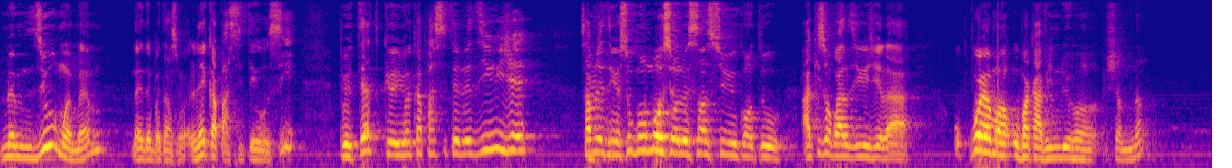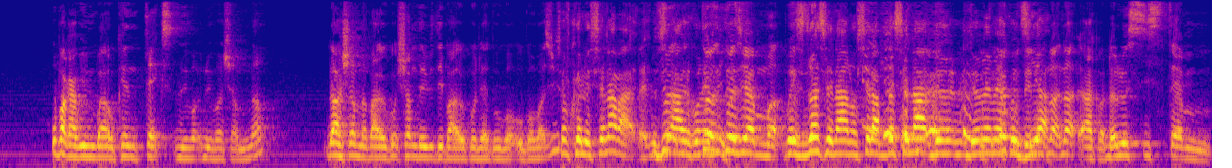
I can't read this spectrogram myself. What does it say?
Même Dieu, moi-même, l'interprétation, l'incapacité aussi, peut-être qu'il y a une capacité de diriger. Ça veut dire que second mot sur le censure, contre à qui sont pas diriger là, premièrement, ou pas qu'à venir devant la chambre, ou pas venir aucun texte devant, devant la chambre. Dans la chambre, la chambre député pas reconnaître au convention. Sauf que le Sénat va le Sénat reconnaît. Deuxièmement. Le président Sénat annoncé la Sénat demain mercredi. D'accord. Dans le système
